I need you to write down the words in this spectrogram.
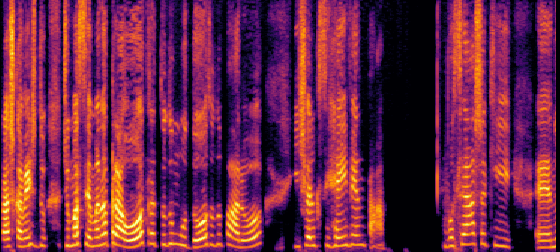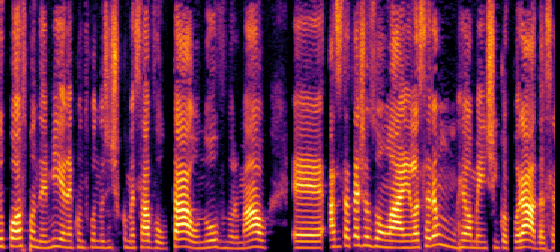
praticamente de uma semana para outra, tudo mudou, tudo parou e tiveram que se reinventar. Você acha que é, no pós-pandemia, né, quando, quando a gente começar a voltar ao novo normal, é, as estratégias online elas serão realmente incorporadas? Você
